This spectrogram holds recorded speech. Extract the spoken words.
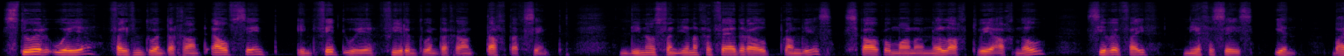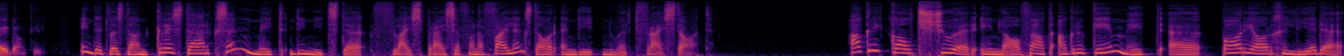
stooroeie R25.11 en vetoeie R24.80. Indien ons van enige verdere hulp kan wees, skakel maar na 08280 75961. Baie dankie. En dit was dan Chris Derksen met die nuutste vleispryse van 'n veiling daar in die Noord-Vrystaat. Agriculture en Laveld Agrochem het 'n uh, paar jaar gelede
